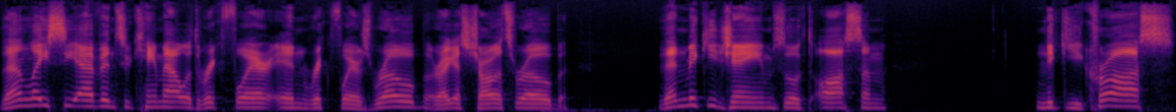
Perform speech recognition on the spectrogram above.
Then Lacey Evans, who came out with Ric Flair in Ric Flair's robe, or I guess Charlotte's robe. Then Mickie James, who looked awesome. Nikki Cross,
